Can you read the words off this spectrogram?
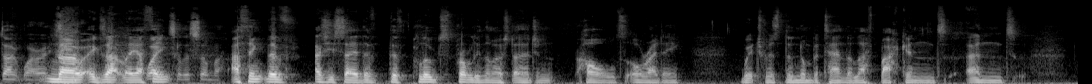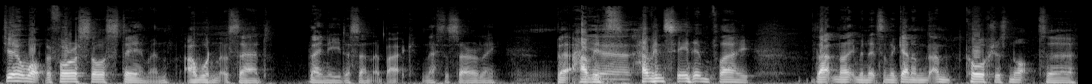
don't worry. no, exactly. I Wait think till the summer. I think they've, as you say, they've they've plugged probably the most urgent holes already, which was the number ten, the left back, and and do you know what? Before I saw Stearman, I wouldn't have said they need a centre back necessarily, but having Yeah. having seen him play that ninety minutes, and again, I'm I'm cautious not to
